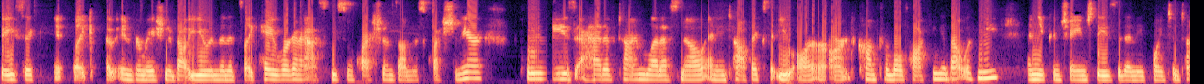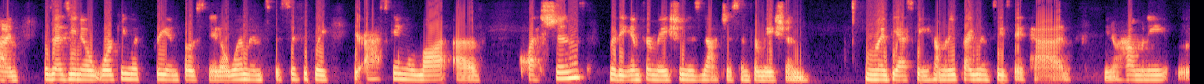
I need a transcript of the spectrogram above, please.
basic like information about you. And then it's like hey we're going to ask you some questions on this questionnaire. Please ahead of time let us know any topics that you are or aren't comfortable talking about with me and you can change these at any point in time. Because as you know working with pre and postnatal women specifically you're asking a lot of questions where the information is not just information. You might be asking how many pregnancies they've had you know how many uh,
